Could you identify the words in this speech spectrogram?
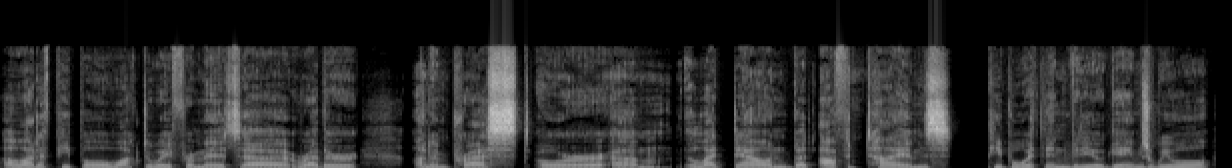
a lot of people walked away from it uh, rather unimpressed or um, let down. But oftentimes, people within video games, we will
